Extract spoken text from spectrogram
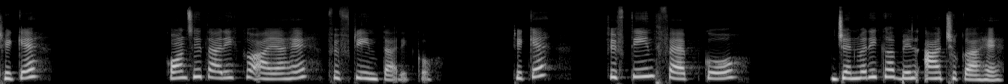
ठीक है? कौन सी तारीख को आया है? फिफ्टीन तारीख को। ठीक है? फिफ्टीन फैब को जनवरी का बिल आ चुका है,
